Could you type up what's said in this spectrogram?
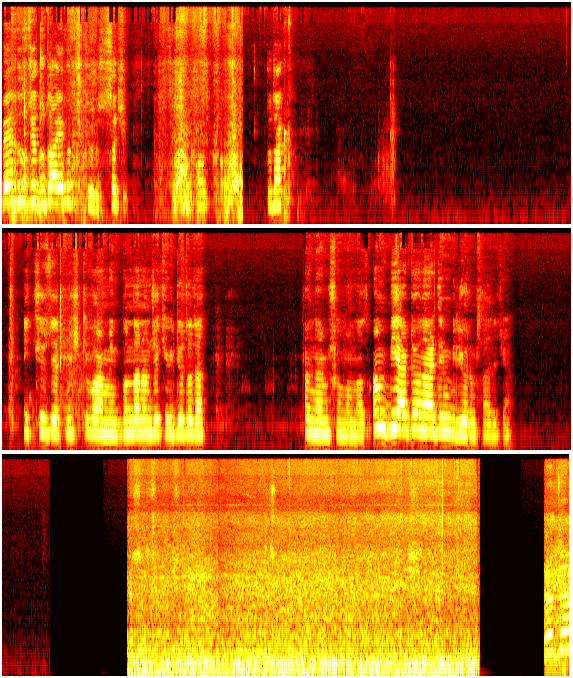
Ve hızlıca dudağı yapıp çıkıyoruz. Saçım. Kalk. Dudak. 272 var mı? Bundan önceki videoda da önermiş olmam lazım. Ama bir yerde önerdiğimi biliyorum sadece. Arada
